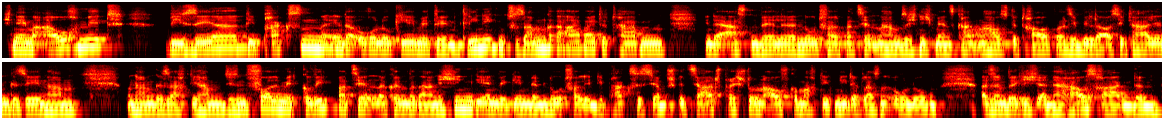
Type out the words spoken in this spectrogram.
Ich nehme auch mit, wie sehr die Praxen in der Urologie mit den Kliniken zusammengearbeitet haben. In der ersten Welle Notfallpatienten haben sich nicht mehr ins Krankenhaus getraut, weil sie Bilder aus Italien gesehen haben und haben gesagt, die haben, die sind voll mit Covid-Patienten, da können wir gar nicht hingehen. Wir gehen mit dem Notfall in die Praxis. Sie haben Spezialsprechstunden aufgemacht, die niedergelassenen Urologen. Also haben wirklich einen herausragenden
